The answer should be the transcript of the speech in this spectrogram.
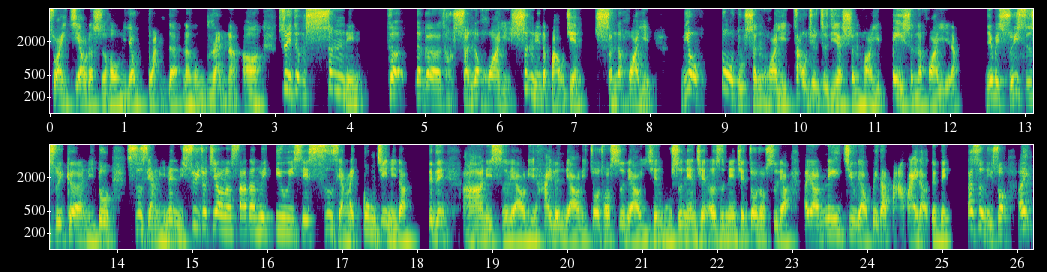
摔跤的时候，你要短的那种人啊，哦，所以这个森林。这那个神的话语，圣灵的宝剑，神的话语，你要多读神话语，造就自己在神话语背神的话语呢。因为随时随刻你都思想里面，你睡着觉呢，撒旦会丢一些思想来攻击你的，对不对啊？你死了，你害人了，你做错事了，以前五十年前、二十年前做错事了，哎呀，内疚了，被他打败了，对不对？但是你说，哎，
